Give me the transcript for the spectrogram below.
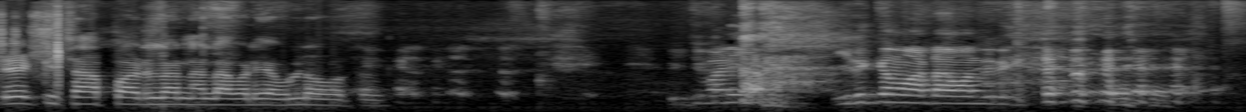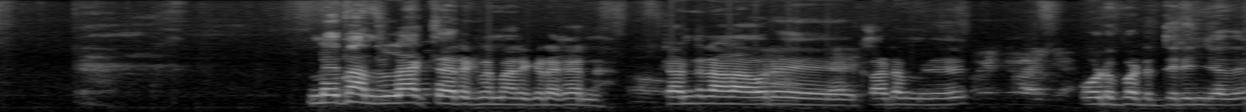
கேக்கு சாப்பாடுலாம் நல்லபடியாக உள்ள ஓட்டு. பிச்சுமணி இருக்க மாட்டான் வந்திருக்கு இன்றைக்கு தான் ரிலாக்ஸாக இருக்கிற மாதிரி கிடக்கு. ரெண்டு நாளாக ஒரு கடும் இது ஓடுபட்டு திரிஞ்சது.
